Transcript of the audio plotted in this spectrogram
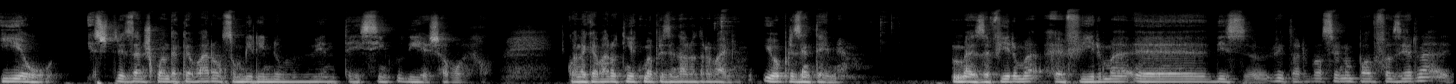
e eu, esses três anos, quando acabaram, são 1095 dias, salvo erro. Quando acabaram, eu tinha que me apresentar ao trabalho. Eu apresentei-me mas a firma, a firma uh, disse, Vitor, você não pode fazer nada,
